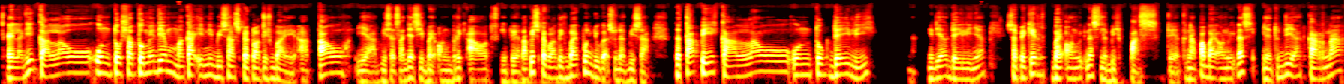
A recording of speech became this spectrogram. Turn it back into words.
Sekali lagi, kalau untuk short to medium, maka ini bisa spekulatif buy. Atau ya bisa saja sih buy on breakout gitu ya. Tapi spekulatif buy pun juga sudah bisa. Tetapi kalau untuk daily, ini dia daily-nya. Saya pikir buy on weakness lebih pas gitu ya. Kenapa buy on weakness? Yaitu dia karena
